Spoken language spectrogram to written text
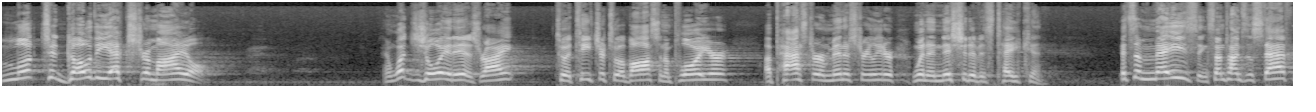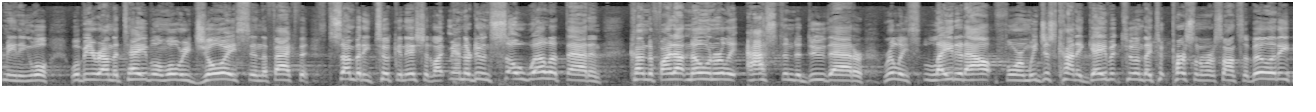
look to go the extra mile. And what joy it is, right? To a teacher, to a boss, an employer, a pastor, a ministry leader when initiative is taken. It's amazing. Sometimes in staff meeting, we'll, we'll be around the table and we'll rejoice in the fact that somebody took initiative. Like, man, they're doing so well at that. And come to find out, no one really asked them to do that or really laid it out for them. We just kind of gave it to them. They took personal responsibility,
